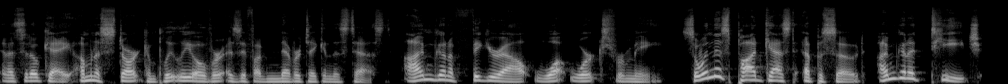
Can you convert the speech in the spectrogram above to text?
and I said, okay, I'm going to start completely over as if I've never taken this test. I'm going to figure out what works for me. So, in this podcast episode, I'm going to teach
